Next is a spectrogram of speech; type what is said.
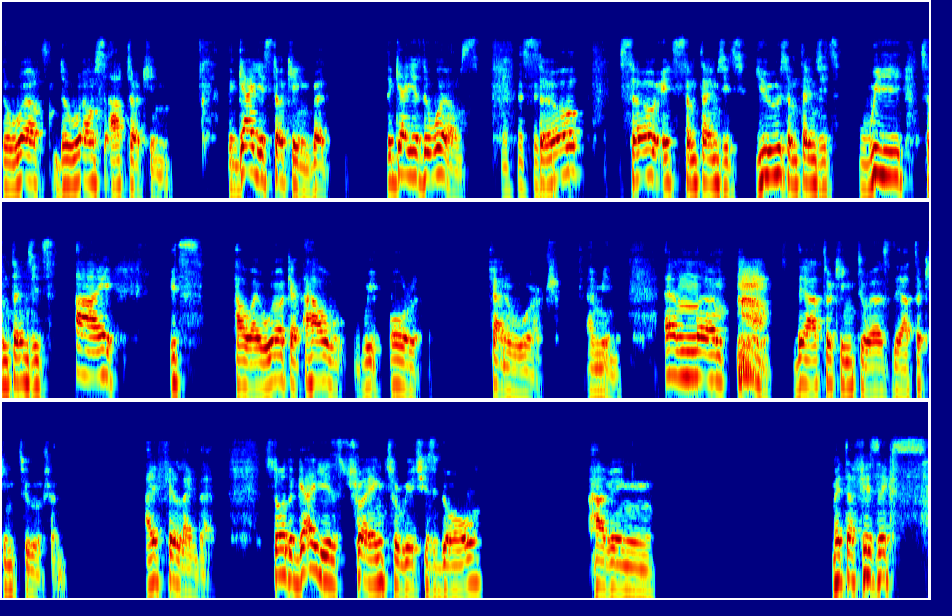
the words, the worms are talking. The guy is talking, but the guy is the worms. so so it's sometimes it's you, sometimes it's we, sometimes it's I. It's how I work and how we all kind of work. I mean, and um, they are talking to us. They are talking to us, and I feel like that. So the guy is trying to reach his goal, having metaphysics,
